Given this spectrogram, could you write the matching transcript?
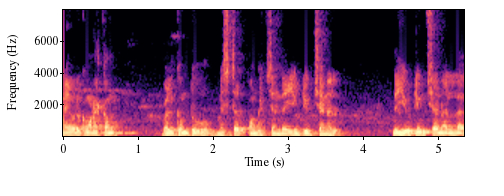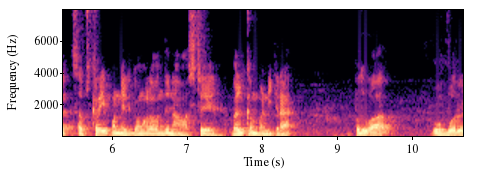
அனைவருக்கும் வணக்கம். வெல்கம் டு மிஸ்டர் பங்குச்சந்தை யூடியூப் சேனல் இந்த யூடியூப் சேனலில் சப்ஸ்கிரைப் பண்ணியிருக்கவங்கள வந்து நான் ஃபஸ்ட்டு வெல்கம் பண்ணிக்கிறேன். பொதுவாக ஒவ்வொரு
